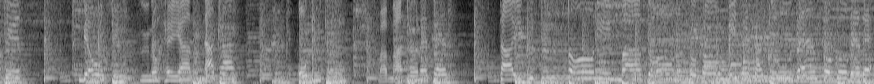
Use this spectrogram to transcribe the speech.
1078病室の部屋の中。起きてはまた寝て。退屈そうに窓の外見てた偶然そこで出会っ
